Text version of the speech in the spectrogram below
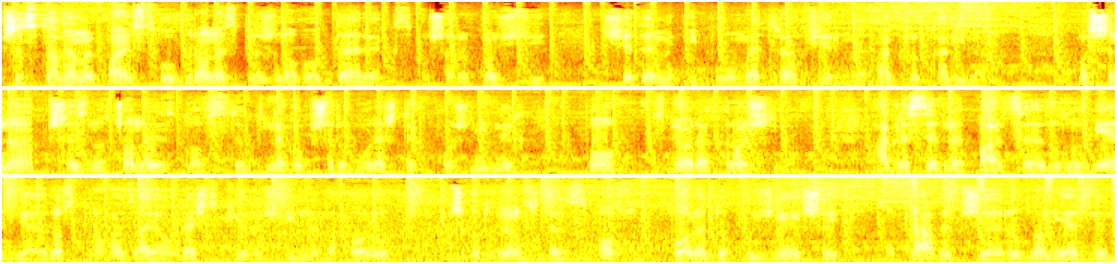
Przedstawiamy Państwu bronę sprężynową Derex o szerokości 7,5 metra firmy Agrokarina. Maszyna przeznaczona jest do wstępnego przerobu resztek pożniwnych po zbiorach roślin. Agresywne palce równomiernie rozprowadzają resztki roślinne na polu, przygotowując w ten sposób pole do późniejszej uprawy przy równomiernym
